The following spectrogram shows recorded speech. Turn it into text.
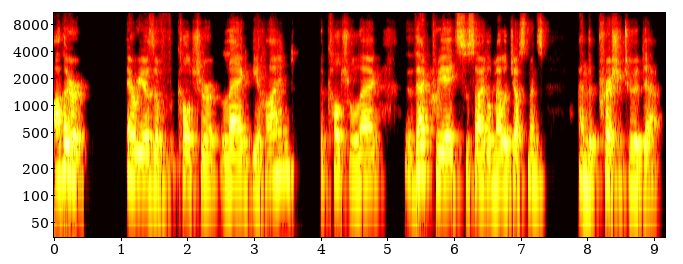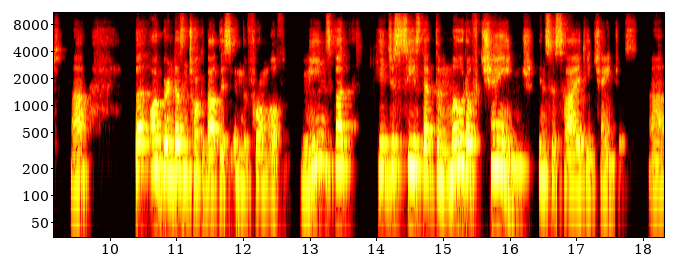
Other areas of culture lag behind a cultural lag that creates societal maladjustments and the pressure to adapt. Uh, but Ogburn doesn't talk about this in the form of means, but he just sees that the mode of change in society changes uh,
